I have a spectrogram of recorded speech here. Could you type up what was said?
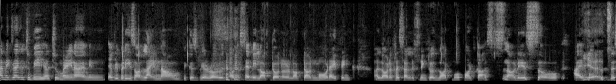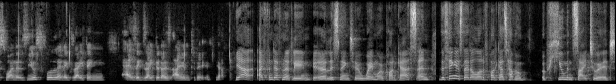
I'm excited to be here too, Marina. I mean, everybody is online now because we are all on a semi lockdown or a lockdown mode. I think a lot of us are listening to a lot more podcasts nowadays. So I yes. hope this one is useful and exciting as excited as I am today. Yeah. Yeah, I've been definitely uh, listening to way more podcasts. And the thing is that a lot of podcasts have a a human side to it,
